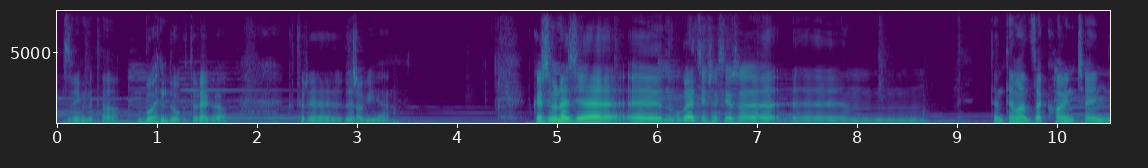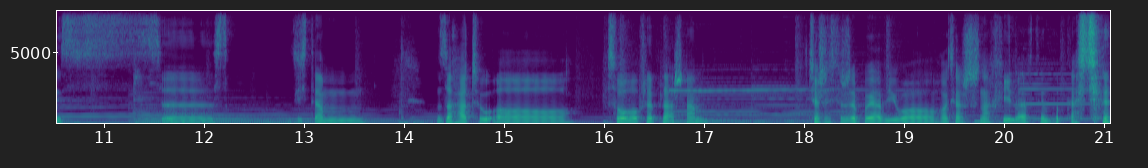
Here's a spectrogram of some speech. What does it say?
nazwijmy to, błędu, którego, który zrobiłem. W każdym razie, e, no w ogóle cieszę się, że ten temat zakończeń z, z, gdzieś tam zahaczył o słowo przepraszam. Cieszę się, że pojawiło chociaż na chwilę w tym podcaście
